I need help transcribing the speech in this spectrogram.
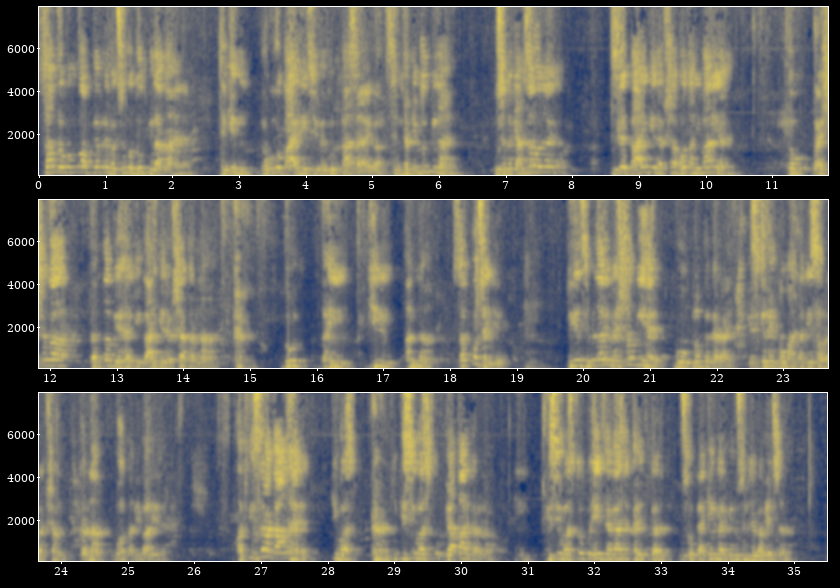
सब लोगों को अपने अपने बच्चों को दूध पिलाना है, लेकिन लोगों को गाय नहीं चाहिए, दूध कहाँ से आएगा? सिंथेटिक दूध पीना है उसे तो कैंसर हो जाएगा। इसलिए गाय की रक्षा बहुत अनिवार्य है। तो वैश्य का कर्तव्य है कि गाय की रक्षा करना, दूध, दही, घी, अन्न सबको चाहिए। तो ये ज़िम्मेदारी वैष्णव की है, वो उपलब्ध कराए। इसके लिए गौ माता की संरक्षण करना बहुत अनिवार्य है। और तीसरा काम है कि बस कि किसी वस्तु व्यापार करना। किसी वस्तु को एक जगह से खरीद कर उसको पैकिंग करके दूसरी जगह बेचना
